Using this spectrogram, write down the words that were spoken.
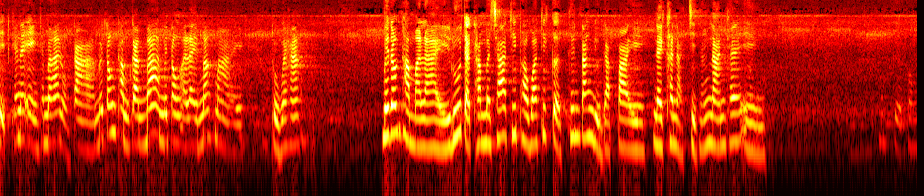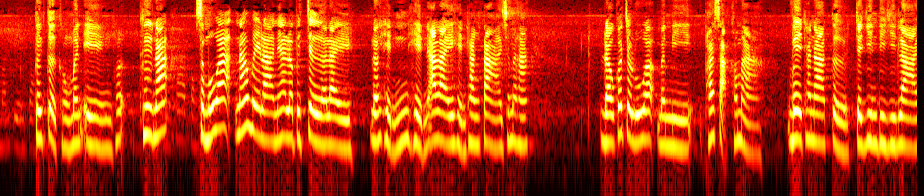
จิตแค่นั้นเองใช่ไหมฮะหลวงตา ไม่ต้องทำการบ้านไม่ต้องอะไรมากมาย ถูกไหมฮะ ไม่ต้องทำอะไร รู้แต่ธรรมชาติที่ภาวะที่เกิดขึ้นตั้งอยู่ดับไปในขณะจิตนั้นๆแค่นั้นเองเกิดของมันเองเพราะคือณสมมุติว่าณเวลาเนี้ยเราไปเจออะไร เราเห็นเห็นอะไรเห็นทางตาใช่ไหมฮะเราก็จะรู้ว่ามันมีภาษาเข้ามา เวทนาเกิดจะยินดียินร้าย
